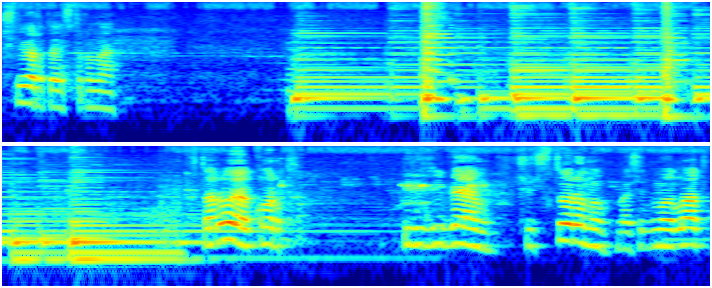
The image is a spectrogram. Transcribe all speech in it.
четвертая струна. Второй аккорд передвигаем чуть в сторону на седьмой лад,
